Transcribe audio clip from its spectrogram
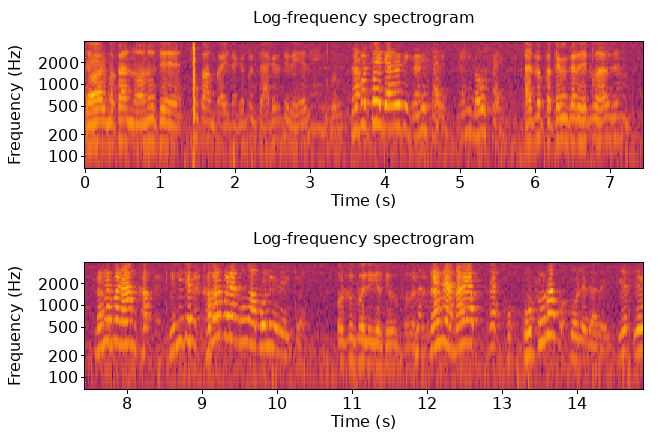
તમારું મકાન નાનું છે. શું કામ કાઢી નાખે? પણ જાગૃતિ રહે ને જાગૃતિ ઘણી સારી. એની બહુ સારી. આટલો પતંગ કરે એટલું આવે છે ના? પણ આમ ખબર પડે કે હું આ બોલી રહી છું. ખોટું બોલી ગયો એવું ખબર ના ના, મારે ખોટું ના બોલે દાદા એ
